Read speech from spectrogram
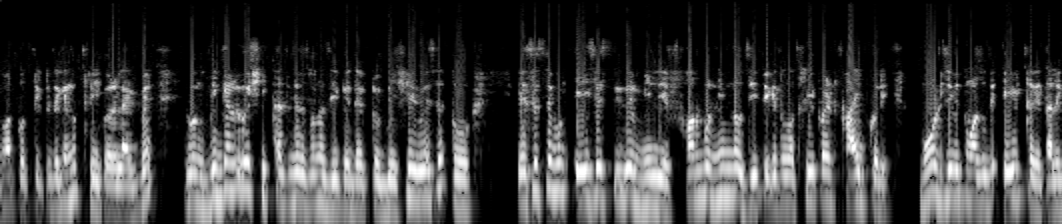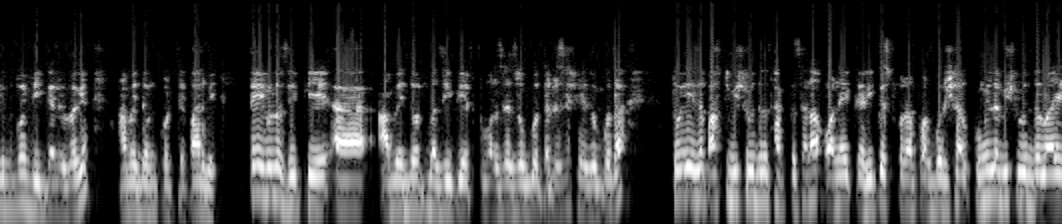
তোমার প্রত্যেকটিতে কিন্তু থ্রি করে লাগবে। এবং বিজ্ঞান বিভাগের শিক্ষার্থীদের জন্য জিপিএ একটু বেশি রয়েছে। তো এসএসসি এবং এইচএসসি তে মিলিয়ে সর্বনিম্ন জিপিএ কিন্তু তোমার থ্রি পয়েন্ট ফাইভ করে মোট জিপি তোমার যদি এইট থাকে, তাহলে কিন্তু তুমি বিজ্ঞান বিভাগে আবেদন করতে পারবে। তো এই হলো জিপিএ আবেদন বা জিপিএ তোমার যে যোগ্যতা রয়েছে সেই যোগ্যতা। তো এই যে পাঁচটি বিশ্ববিদ্যালয় থাকতেছে না, অনেক রিকোয়েস্ট করার পর বরিশাল কুমিল্লা বিশ্ববিদ্যালয়ে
